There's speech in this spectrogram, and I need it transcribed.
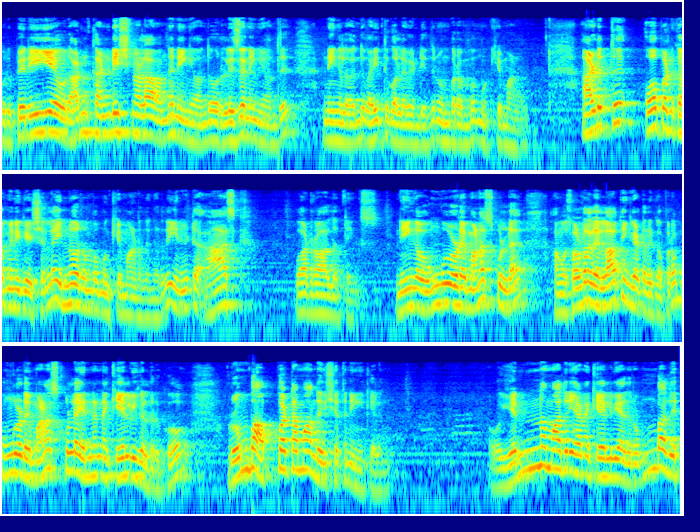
ஒரு பெரிய ஒரு அன்கண்டிஷ்னலாக வந்து நீங்கள் வந்து ஒரு லிசனிங்கை வந்து நீங்கள் வந்து வைத்துக்கொள்ள வேண்டியது ரொம்ப ரொம்ப முக்கியமானது. அடுத்து ஓப்பன் கம்யூனிகேஷனில் இன்னும் ரொம்ப முக்கியமானதுங்கிறது you need ask what are all the things நீங்கள் உங்களுடைய மனசுக்குள்ளே அவங்க சொல்கிறது எல்லாத்தையும் கேட்டதுக்கப்புறம் உங்களுடைய மனசுக்குள்ளே என்னென்ன கேள்விகள் இருக்கோ ரொம்ப அப்பட்டமாக அந்த விஷயத்தை நீங்கள் கேளுங்க. என்ன மாதிரியான கேள்வி? அது ரொம்ப அது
